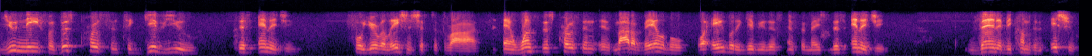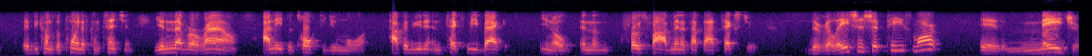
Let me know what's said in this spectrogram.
you need for this person to give you this energy for your relationship to thrive. And once this person is not available or able to give you this information, this energy, then it becomes an issue. It becomes a point of contention. You're never around. I need to talk to you more. How come you didn't text me back, you know, in the first five minutes after I text you? The relationship piece, Marc, is major.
